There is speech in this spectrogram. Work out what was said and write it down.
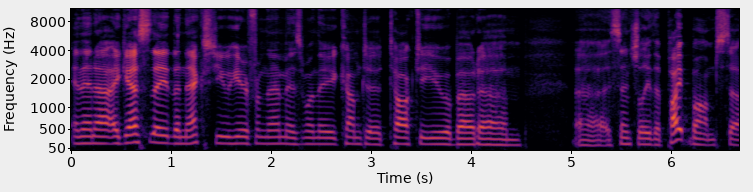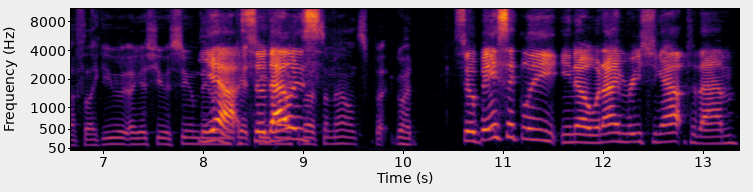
And then uh, I guess they the next you hear from them is when they come to talk to you about um uh, essentially the pipe bomb stuff. Like you, I guess you assumed they yeah. Were so that was something else. But go ahead. So basically, you know, when I'm reaching out to them,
